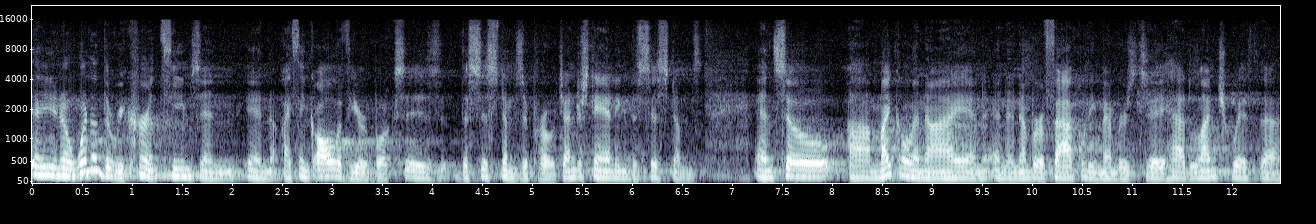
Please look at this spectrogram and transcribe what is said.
uh, you know, one of the recurrent themes in, in, I think, all of your books is the systems approach, understanding the systems. And so uh, Michael and I and, and, a number of faculty members today had lunch with uh,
